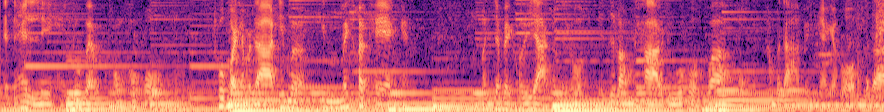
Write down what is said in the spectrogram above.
อจะให้เห็นรูปแบบของของโอ่งทั่วไปธรรมดาที่มันที่ไม่ค่อยแพงเนี่ยมันจะเป็นคนละอย่างกันครับผมเดี๋ยวจะลองพาดูครับผมว่าโอ่งธรรมดาเป็นไงครับผมธรรมดา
